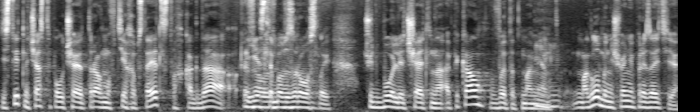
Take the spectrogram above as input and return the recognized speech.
действительно часто получают травму в тех обстоятельствах, когда, Казалось если бы взрослый чуть более тщательно опекал в этот момент, mm-hmm. могло бы ничего не произойти.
